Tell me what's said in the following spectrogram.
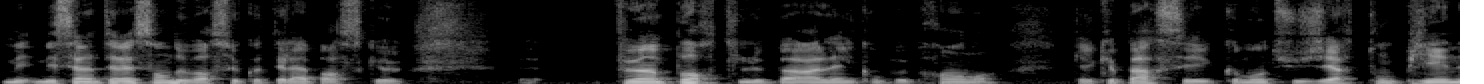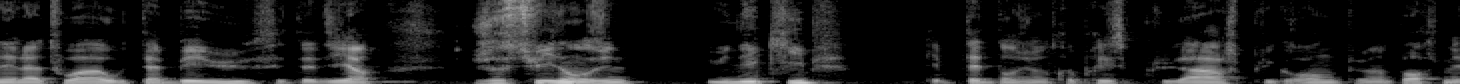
Mais, mais c'est intéressant de voir ce côté-là parce que euh, peu importe le parallèle qu'on peut prendre, quelque part, c'est comment tu gères ton PNL à toi ou ta BU, c'est-à-dire je suis dans une, une équipe peut-être dans une entreprise plus large, plus grande, peu importe, mais,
